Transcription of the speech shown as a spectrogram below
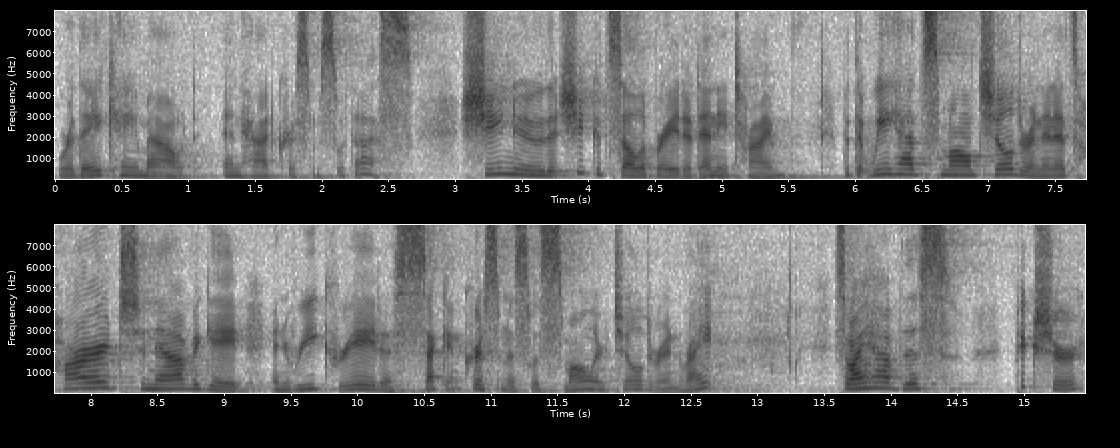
where they came out and had Christmas with us. She knew that she could celebrate at any time, but that we had small children, and it's hard to navigate and recreate a second Christmas with smaller children, right? So I have this picture,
